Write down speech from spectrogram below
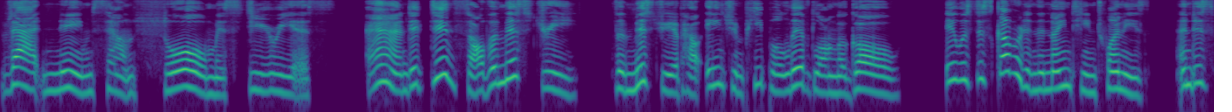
That name sounds so mysterious. And it did solve a mystery the mystery of how ancient people lived long ago. It was discovered in the 1920s and is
